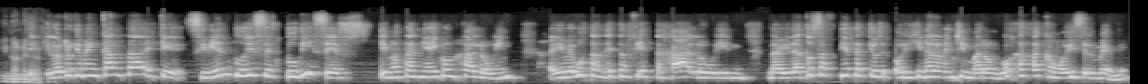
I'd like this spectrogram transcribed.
Y, no y lo otro que me encanta es que si bien tú dices, tú dices que no estás ni ahí con Halloween, a mí me gustan estas fiestas Halloween, Navidad, todas esas fiestas que originaron en Chimbarongo, como dice el meme.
